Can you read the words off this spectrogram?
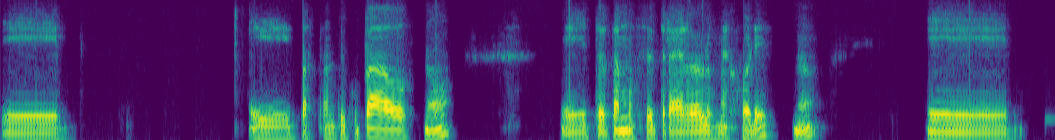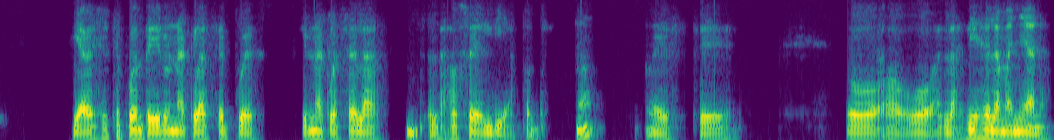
eh, bastante ocupados, ¿no? tratamos de traer a los mejores, ¿no? y a veces te pueden pedir una clase, pues, una clase a las, a las 12 del día, ¿no? este, o, a las 10 de la mañana,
